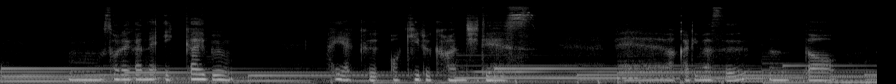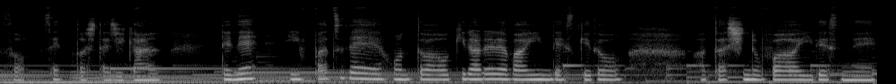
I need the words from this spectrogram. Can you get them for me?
うんそれがね1回分早く起きる感じです。えー、わかります？うんとそうセットした時間。でね一発で本当は起きられればいいんですけど私の場合ですね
